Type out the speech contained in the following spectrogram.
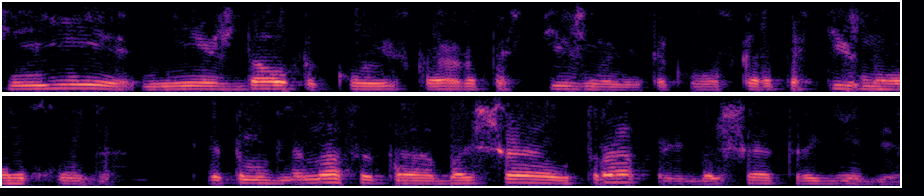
семьи не ждал такой скоропостижного такого скоропостижного ухода поэтому для нас это большая утрата и большая трагедия.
